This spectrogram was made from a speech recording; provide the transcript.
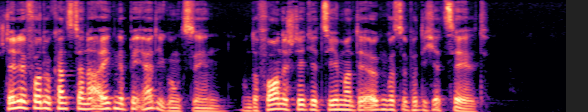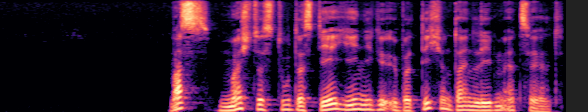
Stell dir vor, du kannst deine eigene Beerdigung sehen und da vorne steht jetzt jemand, der irgendwas über dich erzählt. Was möchtest du, dass derjenige über dich und dein Leben erzählt?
